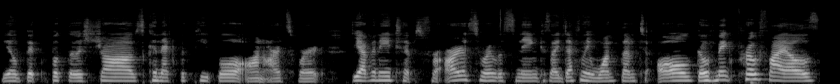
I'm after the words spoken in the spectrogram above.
you know book, book those jobs connect with people on Artswork? Do you have any tips for artists who are listening? Because i definitely want them to all go make profiles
